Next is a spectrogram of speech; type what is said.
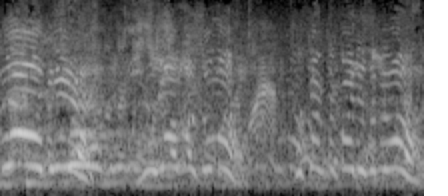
блядь! Ну, я вашу мать! Ну, как такое не забивал?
